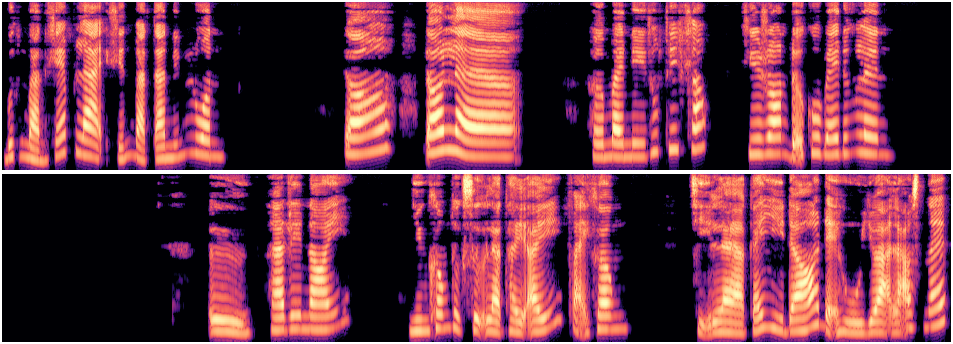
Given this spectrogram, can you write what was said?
bức màn khép lại khiến bà ta nín luôn. Đó, đó là... Hermione thúc thiết khóc khi Ron đỡ cô bé đứng lên. Ừ, Harry nói, nhưng không thực sự là thầy ấy, phải không? Chỉ là cái gì đó để hù dọa lão Snape.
